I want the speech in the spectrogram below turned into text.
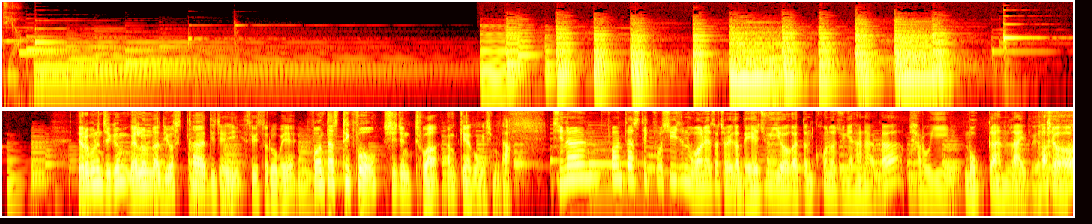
라디오 여러분은 지금 멜론 라디오 스타 DJ 스위스 로브의 판타스틱 4 시즌 2와 함께하고 계십니다. 지난 판타스틱 4 시즌 1에서 저희가 매주 이어갔던 코너 중에 하나가 바로 이 목간 라이브였죠.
